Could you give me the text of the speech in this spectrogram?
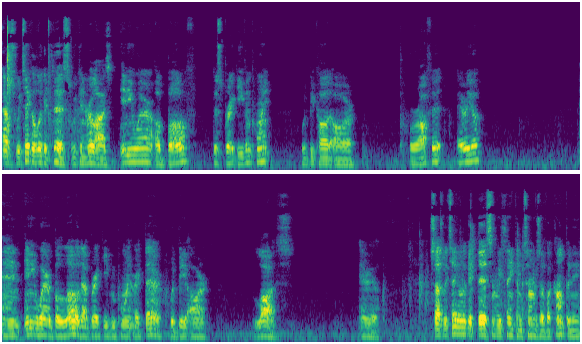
as we take a look at this, we can realize anywhere above this break even point would be called our profit area. And anywhere below that break even point right there would be our loss area. So as we take a look at this and we think in terms of a company,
